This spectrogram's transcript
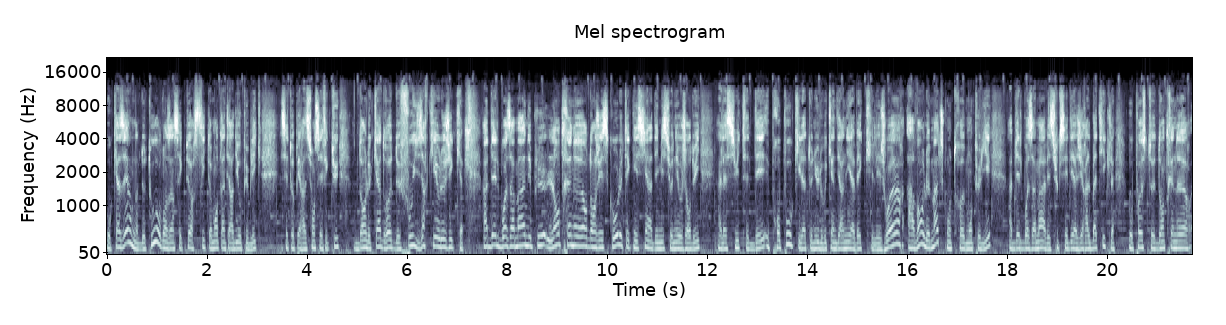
aux casernes de Tours dans un secteur strictement interdit au public. Cette opération s'effectue dans le cadre de fouilles archéologiques. Abdel Boisama n'est plus l'entraîneur d'Angesco. Le technicien a démissionné aujourd'hui à la suite des propos qu'il a tenus le week-end dernier avec les joueurs avant le match contre Montpellier. Abdel Boisama avait succédé à Gérald Baticle au poste d'entraîneur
